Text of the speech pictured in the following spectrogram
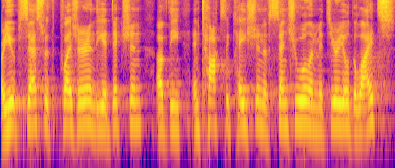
Are you obsessed with pleasure and the addiction of the intoxication of sensual and material delights?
